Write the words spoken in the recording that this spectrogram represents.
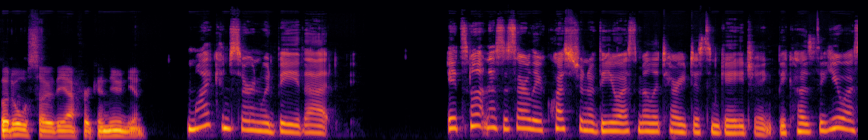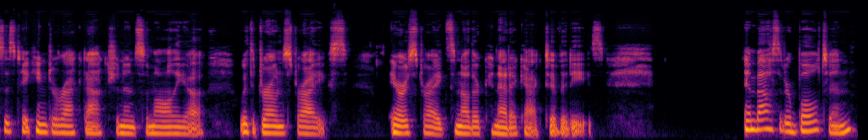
but also the African Union. My concern would be that it's not necessarily a question of the U.S. military disengaging because the U.S. is taking direct action in Somalia with drone strikes, airstrikes, and other kinetic activities. Ambassador Bolton,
